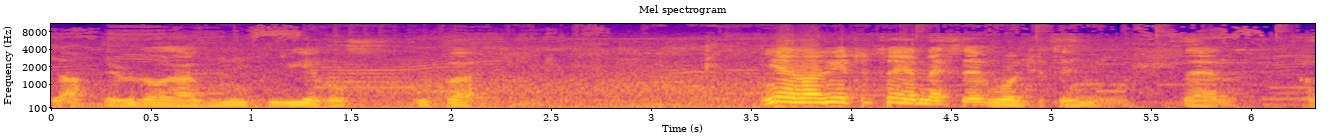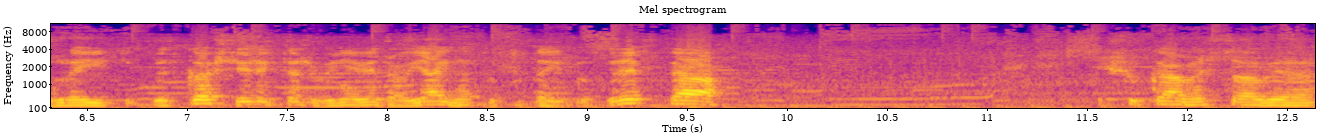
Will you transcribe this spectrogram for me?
Ja pierdolę, jak mu wyjebał w kupę. Nie no, wiecie co, jednak sobie włączę ten, ten ogranicznik prędkości, jeżeli ktoś by nie wiedział jak, no to tutaj rozgrywka. I szukamy sobie...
